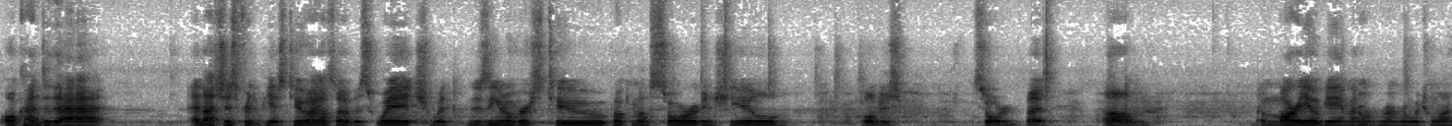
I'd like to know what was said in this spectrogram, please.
all kinds of that. And that's just for the PS2. I also have a Switch with the Xenoverse 2, Pokemon Sword and Shield. Well, just Sword, but um, a Mario game. I don't remember which one.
